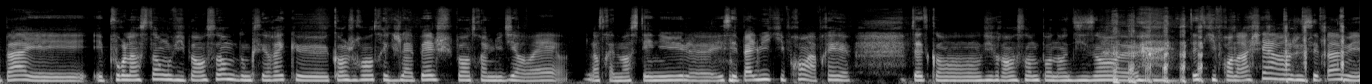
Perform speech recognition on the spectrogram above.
pas. Et, pour l'instant, on vit pas ensemble. Donc c'est vrai que quand je rentre et que je l'appelle, je suis pas en train de lui dire ouais, l'entraînement c'était nul. Euh, et c'est pas lui qui prend. Après, peut-être quand on vivra ensemble pendant dix ans, euh, peut-être qu'il prendra cher. Hein, je sais pas. Mais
